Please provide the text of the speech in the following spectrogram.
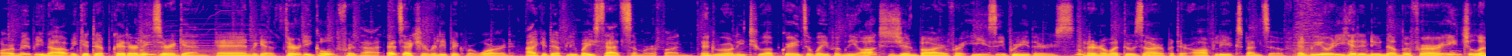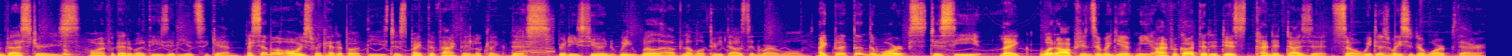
Or maybe not, we get to upgrade our laser again. And we get 30 gold for that. That's actually a really big reward. I could definitely waste that somewhere fun. And we're only two upgrades away from the oxygen bar for easy breathers. I don't know what those are, but they're awfully expensive. And we already hit a new number for our angel investors. Oh, I forgot about these idiots again. I somehow always forget about these despite the fact they look like this. Pretty soon, we will have level 3000 werewolves. I clicked on the warps to see like what options it would give me. I forgot that it just kind of does it. So we just wasted a warp there.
